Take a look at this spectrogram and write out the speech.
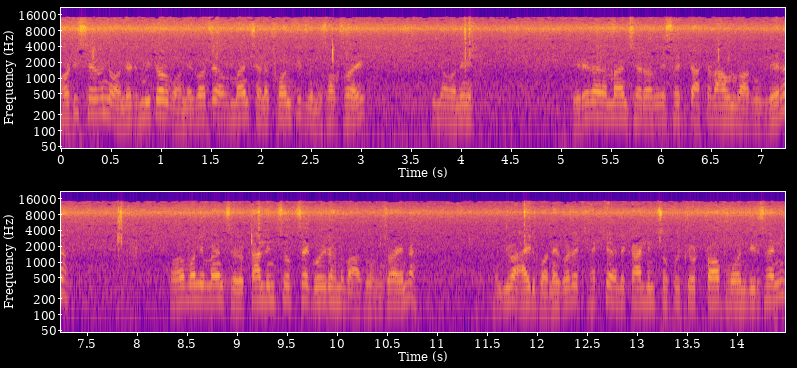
थर्टी सेभेन हन्ड्रेड मिटर भनेको चाहिँ अब मान्छेहरूलाई कन्फ्युज हुनसक्छ है। किनभने धेरैजना मान्छेहरू अब यसरी टाढा टाढा आउनु भएको हुँदैन। नर्मली मान्छेहरू कालिम चोक चाहिँ गइरहनु भएको हुन्छ होइन? यो हाइट भनेको चाहिँ ठ्याक्कै अहिले कालिम चोकको त्यो टप मन्दिर छ नि।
